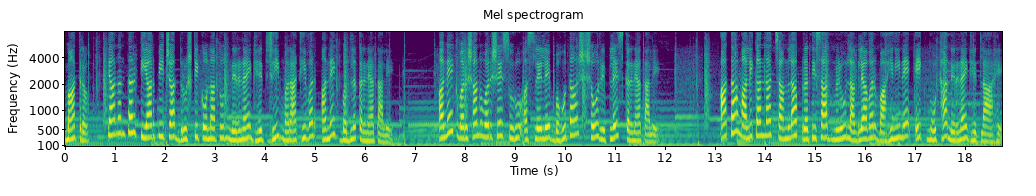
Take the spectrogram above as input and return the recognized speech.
मात्र त्यानंतर टी आर पीच्या दृष्टिकोनातून निर्णय घेत झी मराठीवर अनेक बदल करण्यात आले. अनेक वर्षानुवर्षे सुरू असलेले बहुतांश शो रिप्लेस करण्यात आले. आता मालिकांना चांगला प्रतिसाद मिळू लागल्यावर वाहिनीने एक मोठा निर्णय घेतला आहे.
